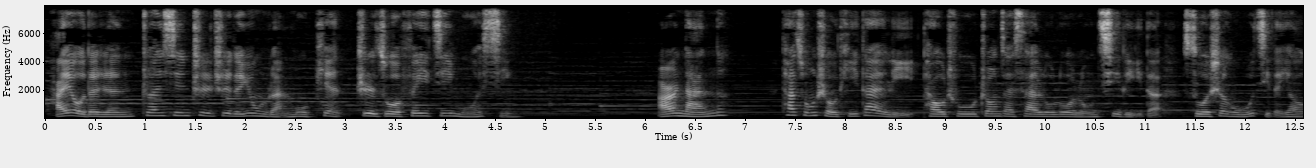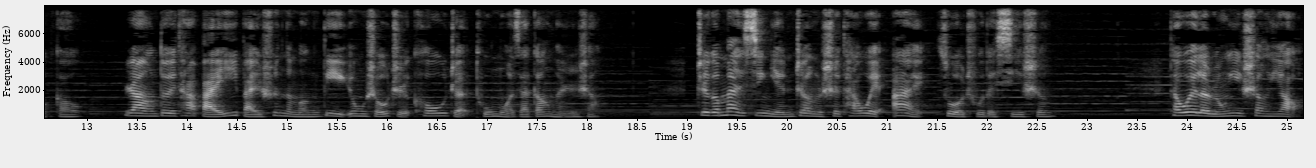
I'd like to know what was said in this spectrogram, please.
还有的人专心致志地用软木片制作飞机模型。而男呢，他从手提袋里掏出装在赛璐珞容器里的所剩无几的药膏，让对他百依百顺的蒙蒂用手指抠着涂抹在肛门上。这个慢性炎症是他为爱做出的牺牲。他为了容易上药。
